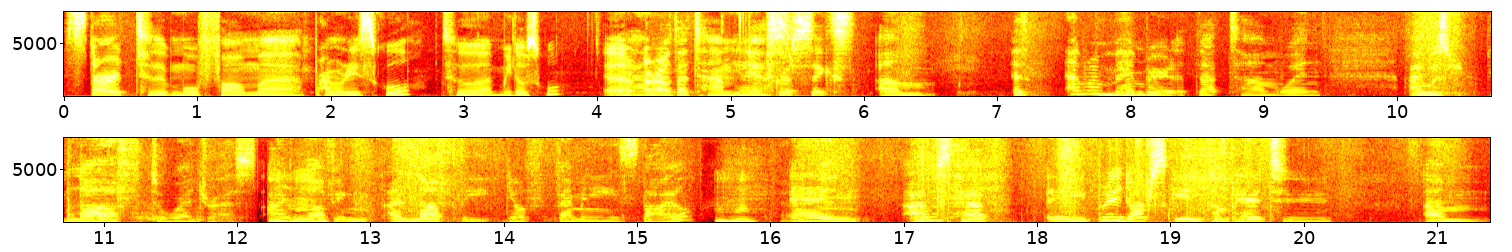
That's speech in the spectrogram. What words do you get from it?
start to move from uh, primary school to uh, middle school uh, around that time. Yeah, yes. grade six. Um, I remember at that time when I was love to wear dress. I loving. I love the you know feminine style, and I was have a pretty dark skin compared to um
